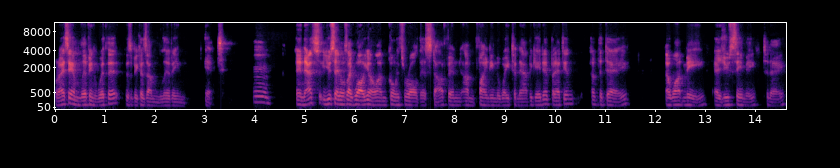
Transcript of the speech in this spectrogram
When i say i'm living with it is because i'm living it. Mm, and that's you said it was like well you know i'm going through all this stuff and i'm finding the way to navigate it but at the end of the day i want me as you see me today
